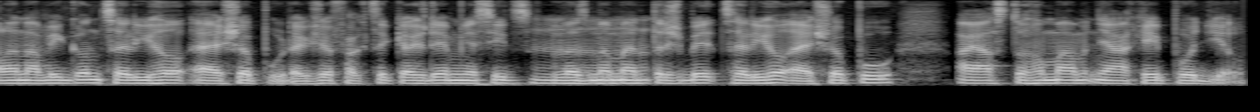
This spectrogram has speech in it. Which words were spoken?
ale na výkon celého e-shopu. Takže fakt si každý měsíc mm. vezmeme tržby celého e-shopu a já z toho mám nějaký podíl.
